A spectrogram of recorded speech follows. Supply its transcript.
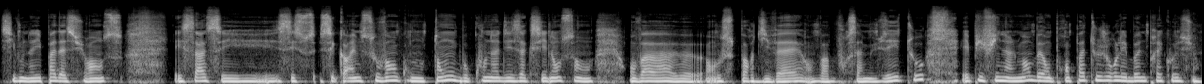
si vous n'avez pas d'assurance. Et ça, c'est c'est quand même souvent qu'on tombe ou qu'on a des accidents. Sans, on va euh, au sport d'hiver, on va pour s'amuser et tout. Et puis finalement, ben on prend pas toujours les bonnes précautions.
